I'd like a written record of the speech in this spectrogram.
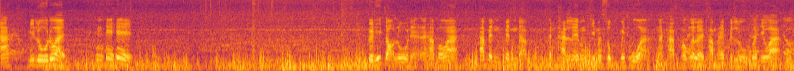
นะ มีรูด้วย คือที่เจาะรูเนี่ยนะครับ เพราะว่าถ้าเป็นเป็นแบบแผ่นๆเลยบางทีมันสุกไม่ทั่วนะครับเขาก็เลยทำให้เป็นรูเพื่อที่ว่าเจาะ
